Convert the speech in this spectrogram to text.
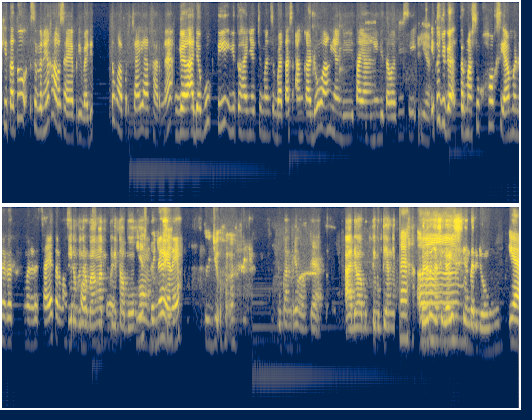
kita tuh sebenarnya kalau saya pribadi itu nggak percaya karena nggak ada bukti gitu hanya cuman sebatas angka doang yang ditayangin di televisi. Iya. itu juga termasuk hoax ya menurut menurut saya termasuk iya bener banget gitu. berita bohong. Iya bener ya ya setuju. Bukan real kayak ada bukti-bukti yang nah bener nggak um, sih guys yang tadi dong iya.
